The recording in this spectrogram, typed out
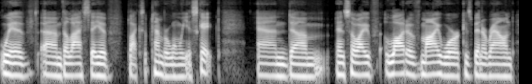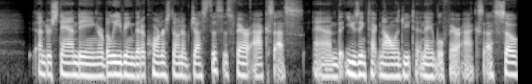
with um, the last day of Black September when we escaped, and um, and so I've a lot of my work has been around understanding or believing that a cornerstone of justice is fair access and using technology to enable fair access. So.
